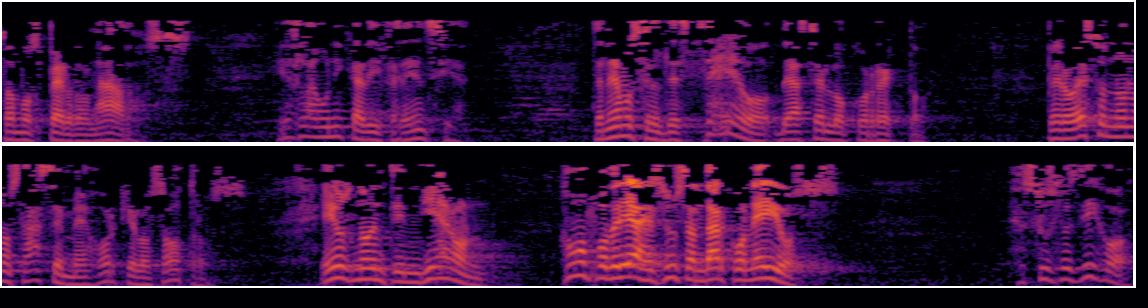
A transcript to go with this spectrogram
somos perdonados. Es la única diferencia. Tenemos el deseo de hacer lo correcto, pero eso no nos hace mejor que los otros. Ellos no entendieron. ¿Cómo podría Jesús andar con ellos? Jesús les dijo,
